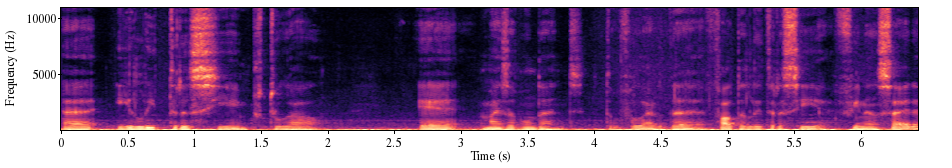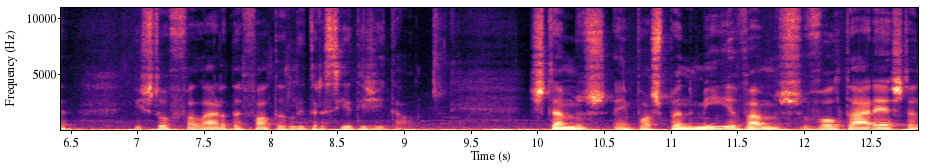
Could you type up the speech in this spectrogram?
a iliteracia em Portugal é mais abundante. Estou a falar da falta de literacia financeira e estou a falar da falta de literacia digital. Estamos em pós-pandemia, vamos voltar a esta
